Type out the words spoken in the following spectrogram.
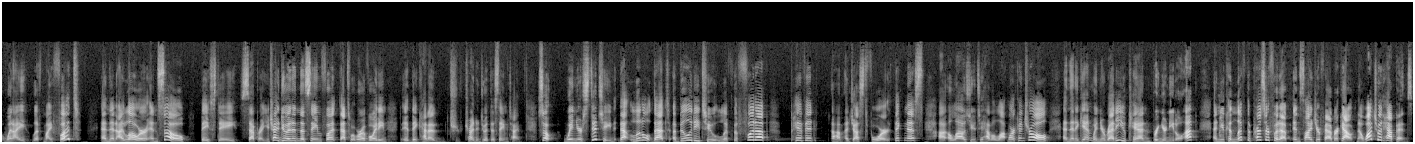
when I lift my foot and then I lower and sew, they stay separate. You try to do it in the same foot, that's what we're avoiding. It, they kind of tr try to do it at the same time. So when you're stitching, that little, that ability to lift the foot up, pivot, um, adjust for thickness, uh, allows you to have a lot more control. And then again, when you're ready, you can bring your needle up and you can lift the presser foot up inside your fabric out. Now watch what happens.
